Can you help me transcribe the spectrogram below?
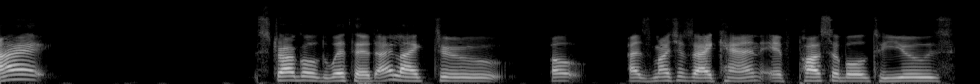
I struggled with it. I like to, oh, as much as I can, if possible, to use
